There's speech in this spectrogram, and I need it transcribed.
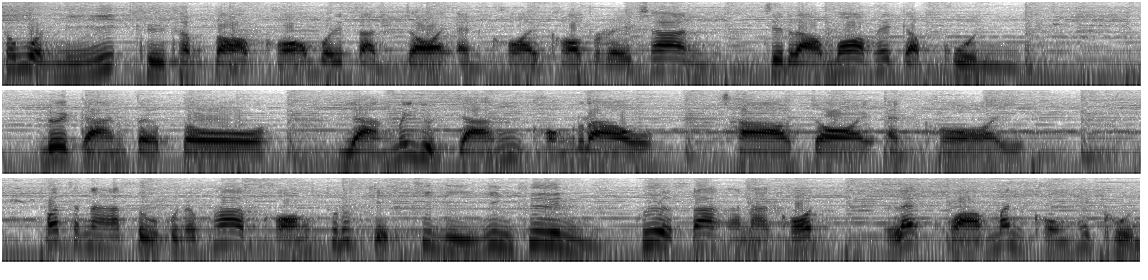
ทั้งหมดนี้คือคำตอบของบริษัท Joy and Coy Corporation ที่เรามอบให้กับคุณ ด้วยการเติบโตอย่างไม่หยุดยั้งของเราชาว Joy and Coy พัฒนาสู่คุณภาพของธุรกิจที่ดียิ่งขึ้น เพื่อสร้างอนาคตและความมั่นคงให้คุณ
